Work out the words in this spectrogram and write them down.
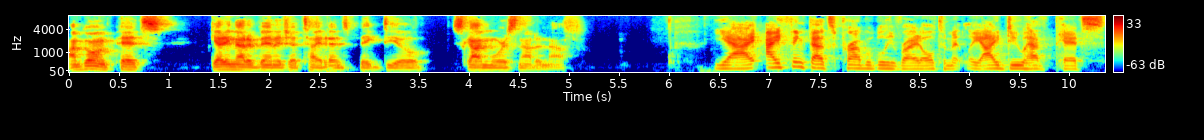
I'm going Pitts. Getting that advantage at tight ends, big deal. Sky Moore is not enough. Yeah, I, I think that's probably right. Ultimately, I do have Pitts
